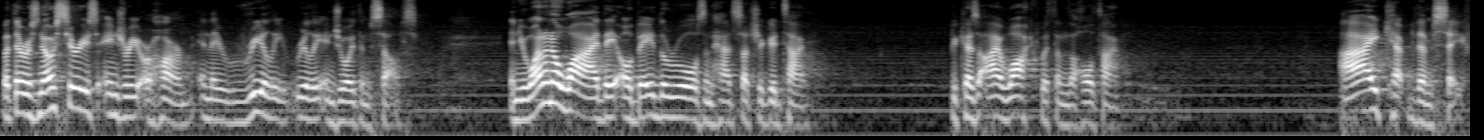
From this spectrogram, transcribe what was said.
but there was no serious injury or harm, and they really, really enjoyed themselves. And you want to know why they obeyed the rules and had such a good time? Because I walked with them the whole time. I kept them safe.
